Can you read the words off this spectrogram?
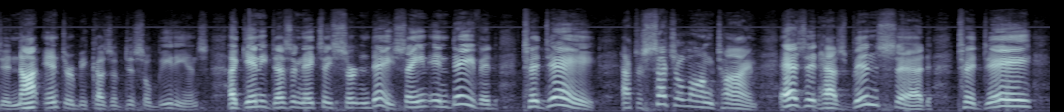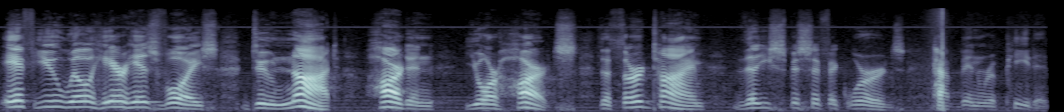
did not enter because of disobedience. Again, he designates a certain day, saying in David, Today, after such a long time, as it has been said, Today, if you will hear his voice, do not harden your hearts. The third time these specific words have been repeated.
